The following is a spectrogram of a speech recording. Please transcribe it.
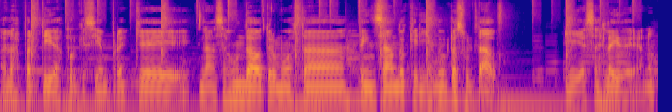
a las partidas porque siempre que lanzas un dado todo el mundo está pensando, queriendo un resultado. Y esa es la idea, ¿no?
